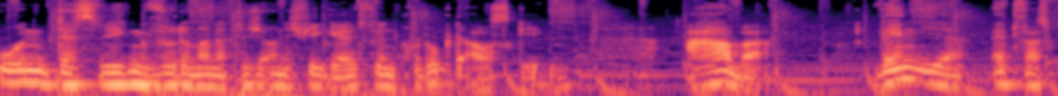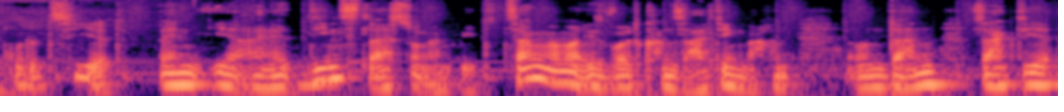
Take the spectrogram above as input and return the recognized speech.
und deswegen würde man natürlich auch nicht viel Geld für ein Produkt ausgeben. Aber wenn ihr etwas produziert, wenn ihr eine Dienstleistung anbietet, sagen wir mal, ihr wollt Consulting machen und dann sagt ihr,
